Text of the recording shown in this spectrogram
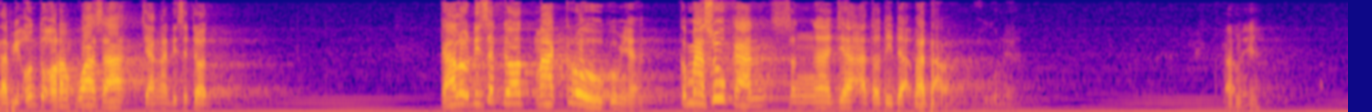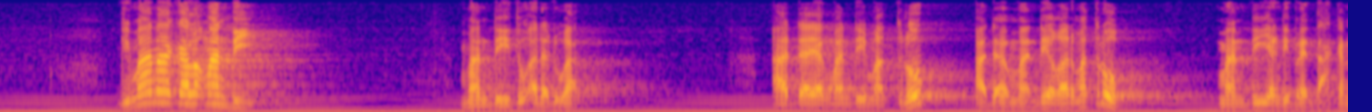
Tapi untuk orang puasa jangan disedot. Kalau disedot makruh hukumnya. Kemasukan sengaja atau tidak batal hukumnya. Paham ya? Gimana kalau mandi? Mandi itu ada dua. Ada yang mandi matlub, ada mandi ghair matlub. Mandi yang diperintahkan,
